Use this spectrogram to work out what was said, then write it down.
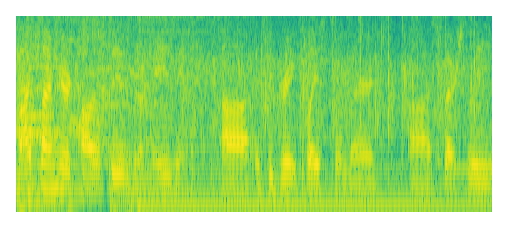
My time here at Colorado State has been amazing. Uh, it's a great place to learn, uh, especially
